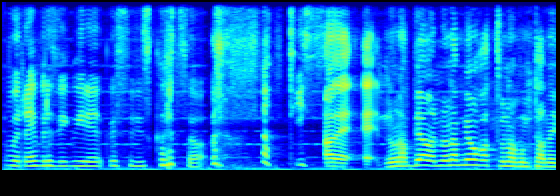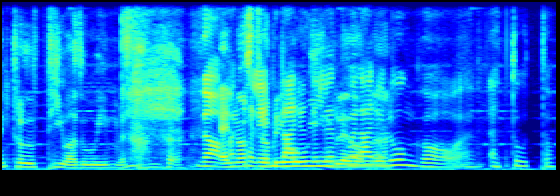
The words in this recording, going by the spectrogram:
vorrei proseguire questo discorso tantissimo. Vabbè, eh, non, abbiamo, non abbiamo fatto una puntata introduttiva su Wimbledon. no, è il nostro primo Wimbledon. dell'erbolario lungo è, tutto.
